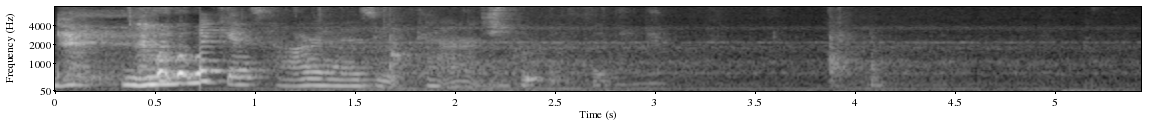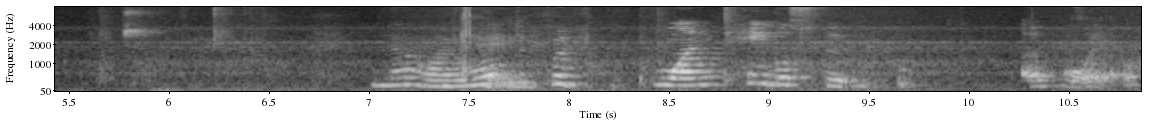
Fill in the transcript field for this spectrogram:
Make as hard as you can. No, I Okay. want to put one tablespoon of oil.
